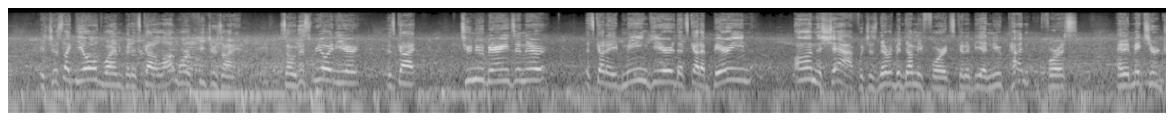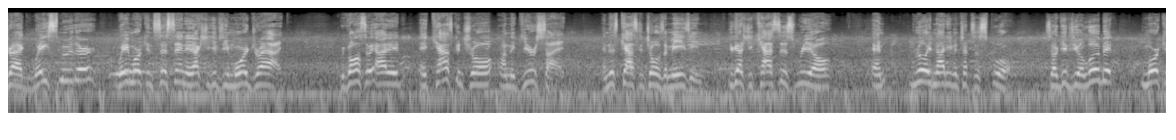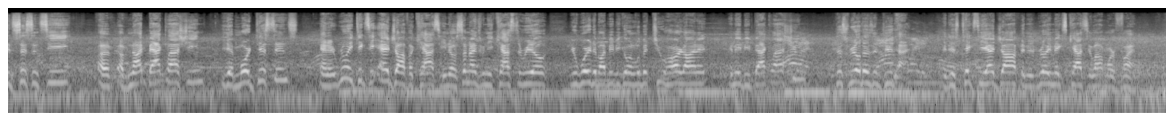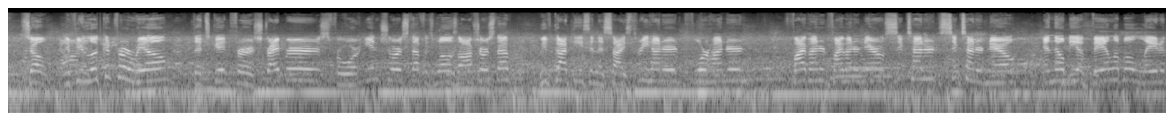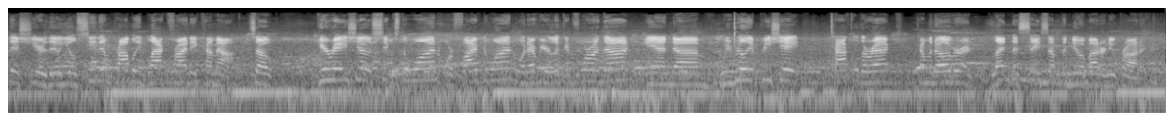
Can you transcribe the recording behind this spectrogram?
is just like the old one, but it's got a lot more features on it. So this reel in here has got two new bearings in there. It's got a main gear that's got a bearing on the shaft, which has never been done before. It's gonna be a new patent for us, and it makes your drag way smoother, way more consistent. It actually gives you more drag. We've also added a cast control on the gear side, and this cast control is amazing. You can actually cast this reel and really not even touch the spool. So it gives you a little bit more consistency of, of not backlashing. You get more distance, and it really takes the edge off of casting. You know, sometimes when you cast the reel, you're worried about maybe going a little bit too hard on it and maybe backlashing. This reel doesn't do that. It just takes the edge off and it really makes casting a lot more fun. So if you're looking for a reel that's good for stripers, for inshore stuff as well as offshore stuff, we've got these in the size 300, 400, 500, 500 narrow, 600, 600 narrow, and they'll be available later this year. They'll, you'll see them probably Black Friday come out. So gear ratio six to one or five to one, whatever you're looking for on that. And um, we really appreciate Tackle Direct coming over and letting us say something new about our new product.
